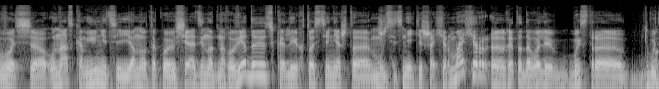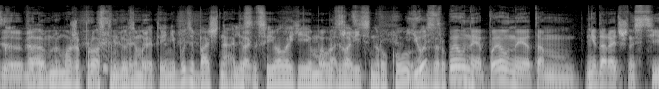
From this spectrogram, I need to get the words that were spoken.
Вось у нас кам'юніці яно такое усе адзін аднаго ведаюць. Калі хтосьці нешта мусіць нейкі шахермахер гэта даволі быстро будзе можа простым людям гэта не будзе бачна але так, сацыёлагі могуць злавіць на руку ёсць пэўныя пэўныя там недарэчнасці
